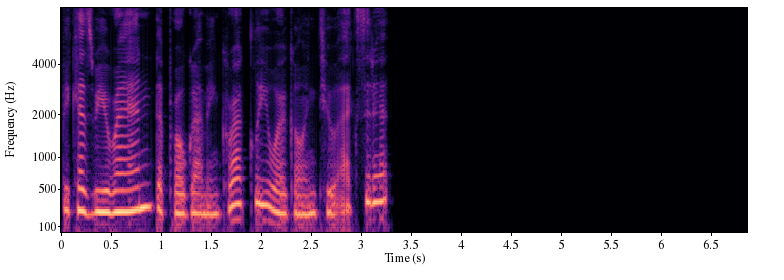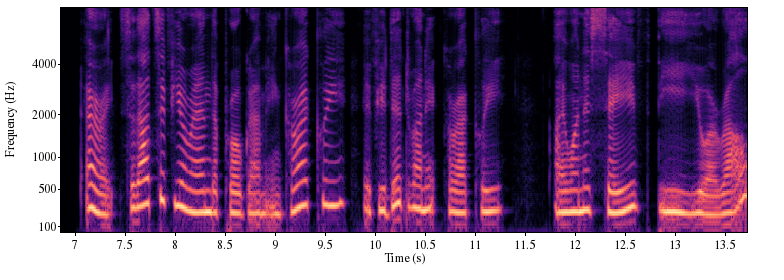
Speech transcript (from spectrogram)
because we ran the program incorrectly, we're going to exit it. All right, so that's if you ran the program incorrectly. If you did run it correctly, I want to save the URL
